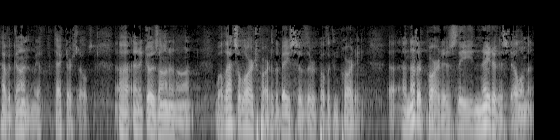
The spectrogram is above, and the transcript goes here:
have a gun. We have to protect ourselves uh, and it goes on and on. Well, that's a large part of the base of the Republican Party. Uh, another part is the nativist element.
